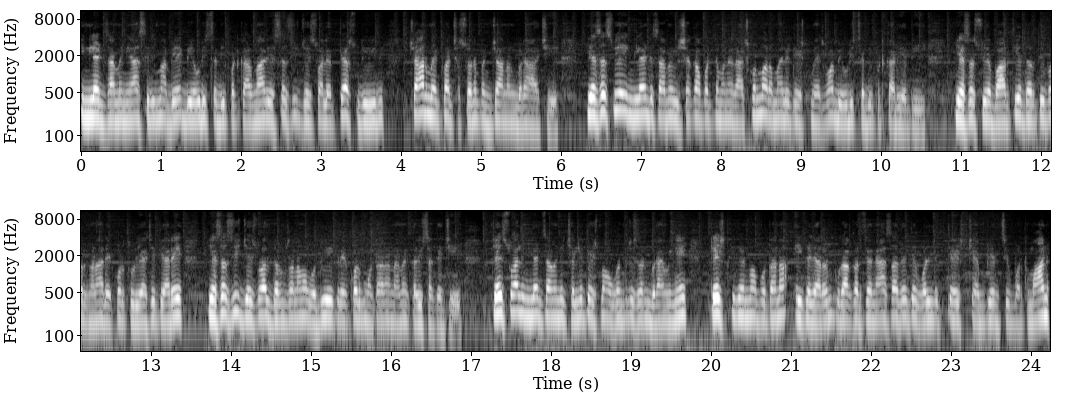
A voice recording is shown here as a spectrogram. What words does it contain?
ઇંગ્લેન્ડ સામેની આ સિરીઝમાં બે બેવડી સદી ફટકારનાર યશસ્વી જયસ્વાલે અત્યાર સુધી ચાર મેચમાં છસો ને પંચાવન બનાવ્યા છે. યશસ્વીએ ઇંગ્લેન્ડ સામે વિશાખાપટ્ટનમ અને રાજકોટમાં રમાયેલી ટેસ્ટ મેચમાં બેવડી સદી ફટકારી હતી. યશસ્વીએ ભારતીય ધરતી પર ઘણા રેકોર્ડ તોડ્યા છે ત્યારે યશસ્વી જયસ્વાલ ધર્મશાલામાં વધુ એક રેકોર્ડ મોટાના નામે કરી શકે છે. જયસ્વાલ ઇંગ્લેન્ડ સામેની છેલ્લી ટેસ્ટમાં ઓગણત્રીસ રન બનાવીને ટેસ્ટ ક્રિકેટમાં પોતાના એક હજાર રન પૂરા કરશે અને આ સાથે તે વર્લ્ડ ટેસ્ટ ચેમ્પિયનશિપ વર્તમાન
